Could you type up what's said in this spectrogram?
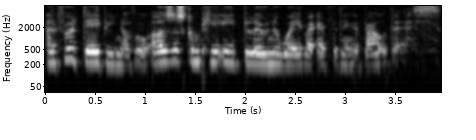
And for a debut novel, I was just completely blown away by everything about this.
